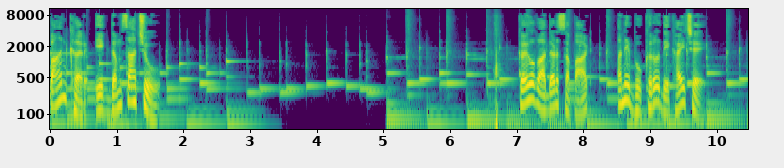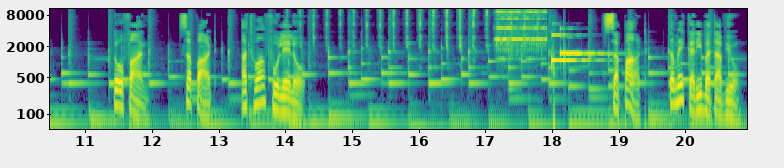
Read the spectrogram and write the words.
પાનખર એકદમ સાચું. કયો વાદળ સપાટ અને ભૂખરો દેખાય છે? તોફાન, સપાટ અથવા ફૂલેલો. સપાટ, તમે કરી બતાવ્યું.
